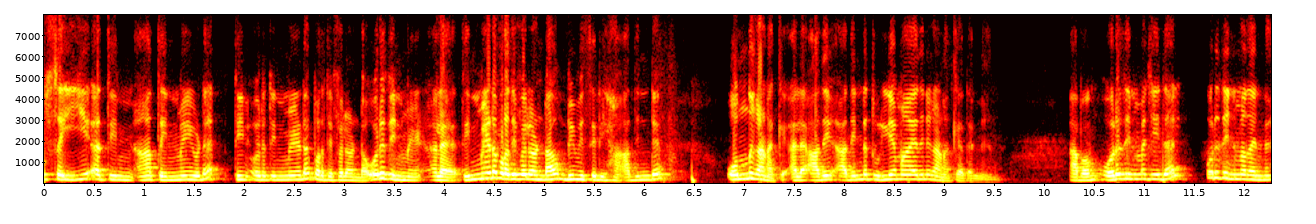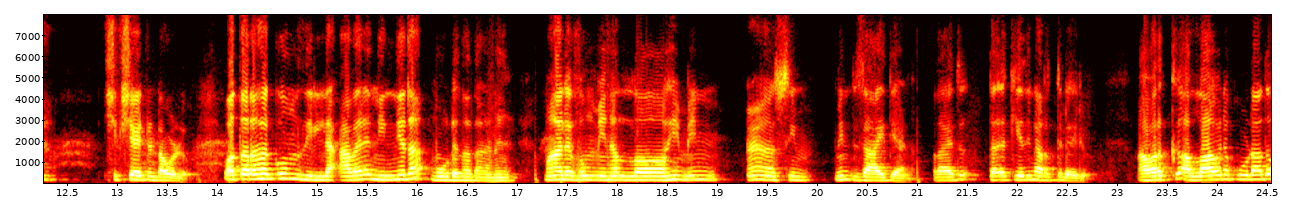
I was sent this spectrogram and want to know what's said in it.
ഉസയ്യത്തിൻ ആ തിന്മയുടെ ഒരു തിന്മയുടെ പ്രതിഫലം ഉണ്ടാവും. ഒരു തിന്മ അല്ലെ തിന്മയുടെ പ്രതിഫലം ഉണ്ടാവും ബിമിസിലിഹ. അതിന്റെ ഒന്ന് കണക്ക് അല്ലെ അത് അതിന്റെ തുല്യമായതിന് കണക്കെ തന്നെയാണ് അപ്പം ഒരു തിന്മ ചെയ്താൽ ഒരു തിന്മ തന്നെ. ശിക്ഷയായിട്ടുണ്ടാവുള്ളൂ. വതറഹക്കും ഇല്ല അവരെ നിന്യത മൂടുന്നതാണ്. മാലഹും മിനല്ലാഹി മിൻ ആസിം മിൻ അതായത് തക്കീതിന്റെ അർത്ഥത്തിൽ വരും. അവർക്ക് അള്ളാഹുവിനെ കൂടാതെ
